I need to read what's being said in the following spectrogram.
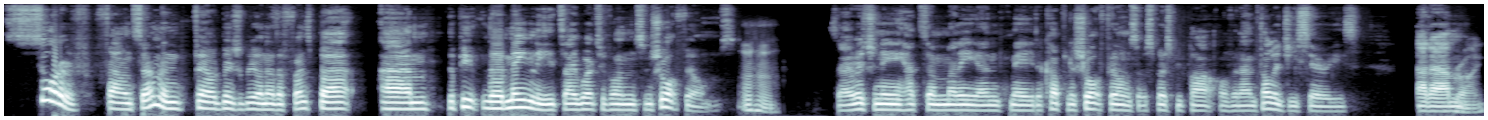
sort of found some and failed miserably on other fronts, but um, the pe- the main leads I worked with on some short films. hmm So I originally had some money and made a couple of short films that were supposed to be part of an anthology series that um, Right.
